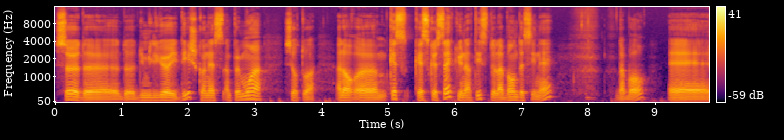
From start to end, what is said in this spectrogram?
ceux de, du milieu yiddish connaissent un peu moins sur toi. Alors, euh, qu'est-ce qu'est-ce que c'est qu'une artiste de la bande dessinée, d'abord Et,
